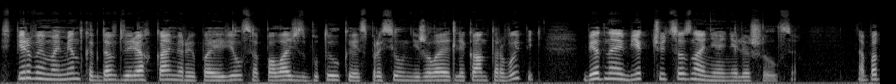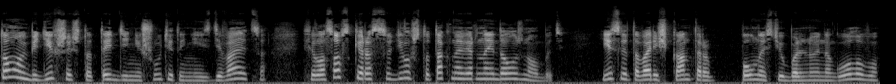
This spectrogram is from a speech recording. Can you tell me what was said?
В первый момент, когда в дверях камеры появился палач с бутылкой и спросил, не желает ли Кантор выпить, бедный объект чуть сознания не лишился. А потом, убедившись, что Тедди не шутит и не издевается, философски рассудил, что так, наверное, и должно быть. Если товарищ Кантер полностью больной на голову,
